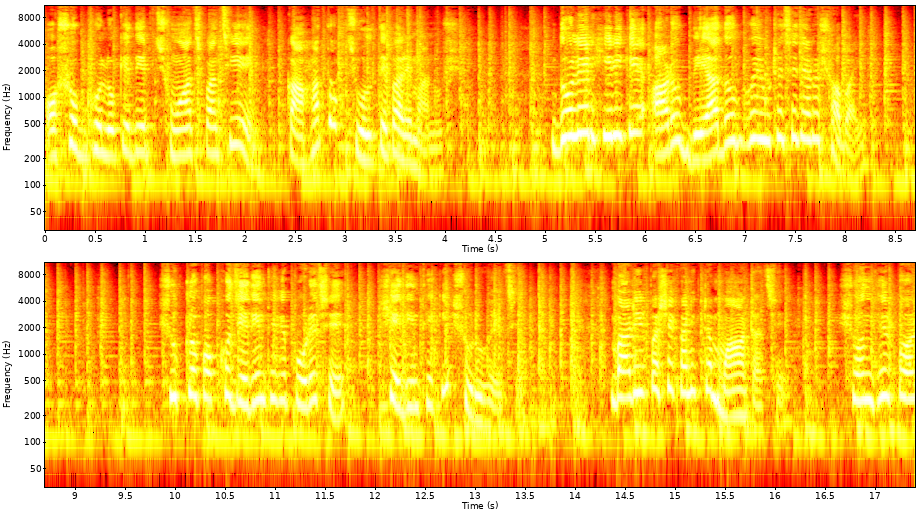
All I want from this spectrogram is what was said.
অসভ্য লোকেদের ছোঁয়াচ পাঁচিয়ে কাহাতক চলতে পারে মানুষ। দোলের হিরিকে আরও বেয়াদব হয়ে উঠেছে যেন সবাই। শুক্লপক্ষ যেদিন থেকে পড়েছে, সেদিন থেকেই শুরু হয়েছে। বাড়ির পাশে খানিকটা মাঠ আছে। সন্ধ্যের পর।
